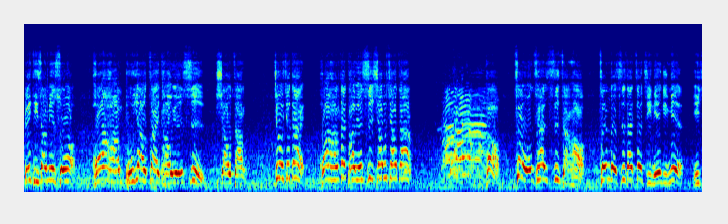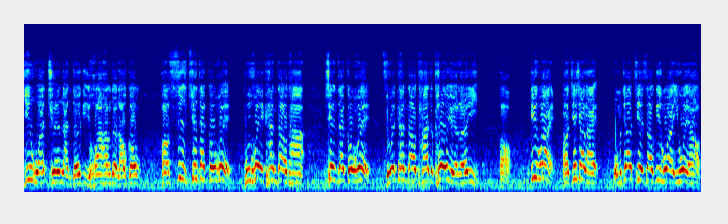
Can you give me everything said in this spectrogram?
媒体上面说，华航不要在桃园市嚣张，结果现在华航在桃园市嚣不嚣张？好，郑文灿市长哈，真的是在这几年里面已经完全懒得理华航的劳工。好，是现在工会不会看到他，现在工会只会看到他的科员而已。好，另外好，接下来我们就要介绍另外一位哈，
